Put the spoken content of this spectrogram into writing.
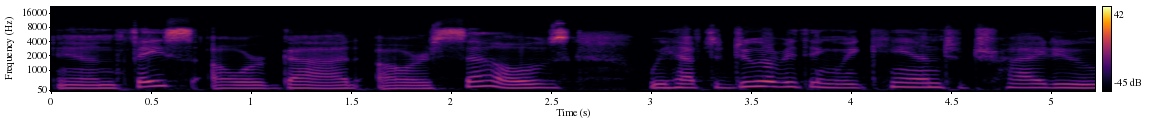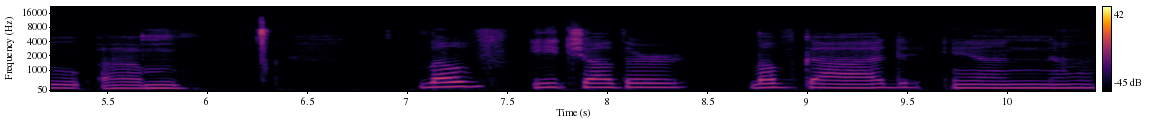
and face our God ourselves, we have to do everything we can to try to um, love each other, love God, and uh,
